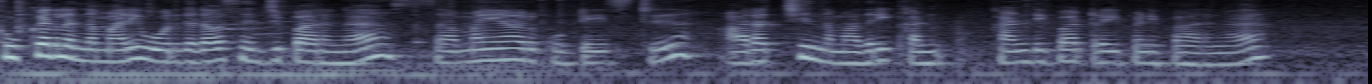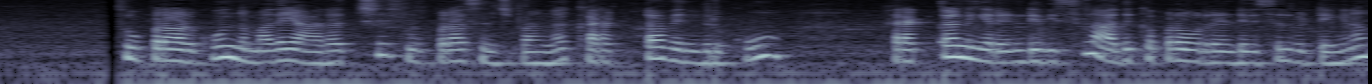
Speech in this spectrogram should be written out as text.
குக்கரில் இந்த மாதிரி ஒரு தடவை செஞ்சு பாருங்கள் செமையாக இருக்கும் டேஸ்ட்டு அரைச்சி இந்த மாதிரி கண் கண்டிப்பாக ட்ரை பண்ணி பாருங்கள் சூப்பராக இருக்கும். இந்த மாதிரி அரைச்சி சூப்பராக செஞ்சுப்பாங்க கரெக்டாக வெந்திருக்கும். கரெக்டாக நீங்கள் ரெண்டு விசில் அதுக்கப்புறம் ஒரு ரெண்டு விசில் விட்டிங்கன்னா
